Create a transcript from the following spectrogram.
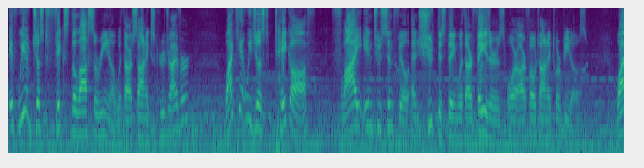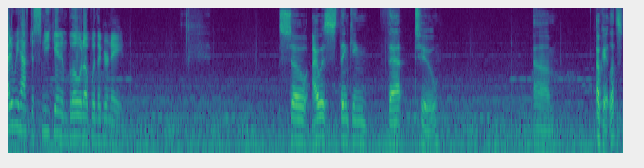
if we have just fixed the La Sirena with our sonic screwdriver, why can't we just take off, fly into Synthville, and shoot this thing with our phasers or our photonic torpedoes? Why do we have to sneak in and blow it up with a grenade? So I was thinking that too. Um, okay, let's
